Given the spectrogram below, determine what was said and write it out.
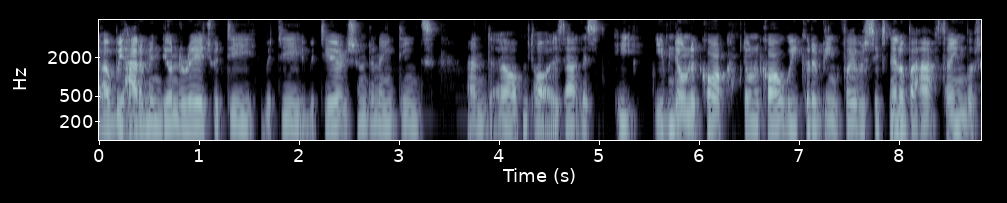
Uh, we had him in the underage with the with the with the Irish under 19s, and I often thought is that this, he even down at Cork, down at Cork, we could have been five or six nil up at half time, but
